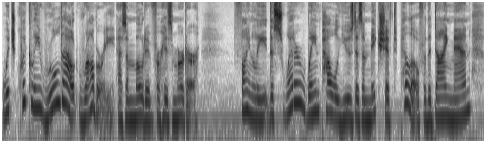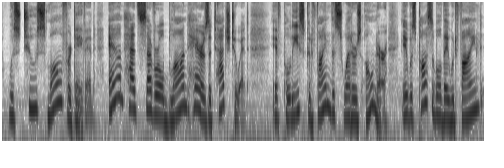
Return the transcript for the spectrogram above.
which quickly ruled out robbery as a motive for his murder. Finally, the sweater Wayne Powell used as a makeshift pillow for the dying man was too small for David and had several blonde hairs attached to it. If police could find the sweater's owner, it was possible they would find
